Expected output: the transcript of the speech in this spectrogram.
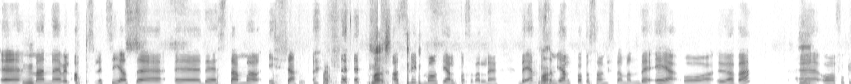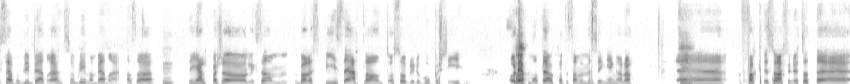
Eh, Mhm. Men jeg vil absolutt si at eh, eh, det stemmer ikke. At svidd mat hjelper så veldig. Det eneste Nei. som hjelper på sangstemmen, det er å øve. Mm. Eh, og fokusere på å bli bedre, så blir man bedre. Altså, Mm. Det hjelper ikke å liksom bare spise et eller annet, og så blir du god på ski. Og Nei. det er på en måte akkurat det samme med synginga, da. Mm. Eh, faktisk har jeg funnet ut at det,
